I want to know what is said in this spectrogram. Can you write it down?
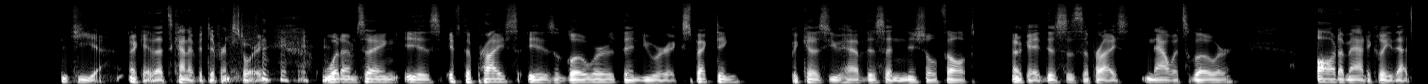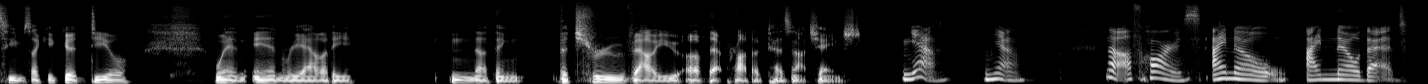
Yeah. Okay. That's kind of a different story. what I'm saying is if the price is lower than you were expecting because you have this initial thought, okay, this is the price, now it's lower, automatically that seems like a good deal when in reality, nothing, the true value of that product has not changed. yeah. Yeah. No, of course. I know. I know that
